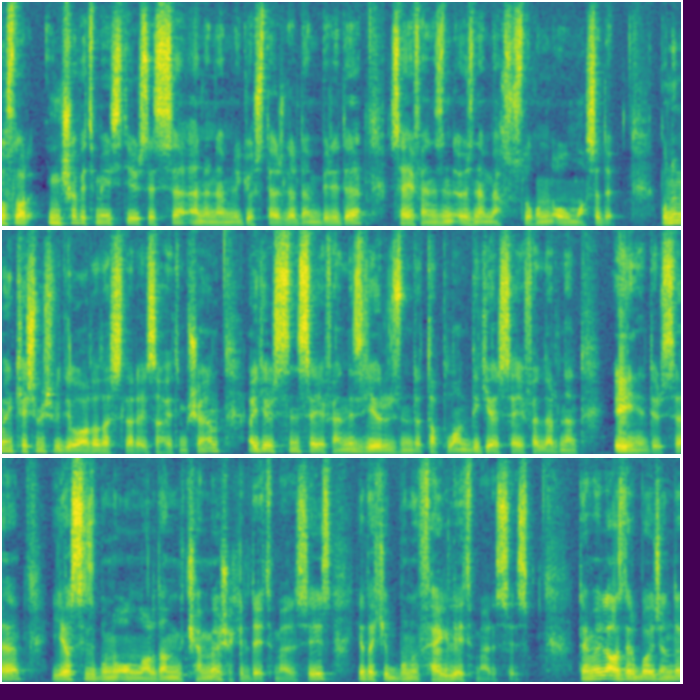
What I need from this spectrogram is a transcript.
Dostlar, inkişaf etmək istəyirsinizsə, ən önəmli göstəricilərdən biri də səhifənizin özünə məxsusluğunun olmasıdır. Bunu mən keçmiş videolarda da sizlərə izah etmişəm. Əgər sizin səhifəniz yer üzündə tapılan digər səhifələrlə eynidirsə, ya siz bunu onlardan mükəmməl şəkildə etməlisiniz, ya da ki, bunu fərqli etməlisiniz. Deməli, Azərbaycanda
